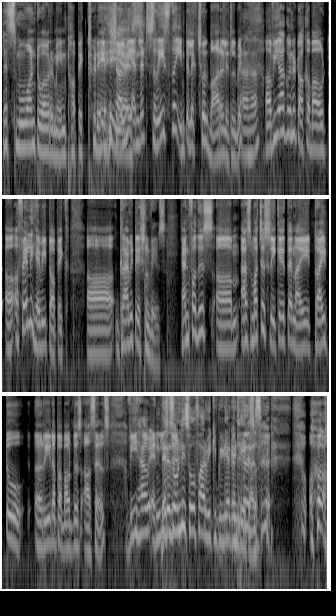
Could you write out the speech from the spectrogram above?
Let's move on to our main topic today, shall we? Yes. Uh-huh. And let's raise the intellectual bar a little bit. Uh, we are going to talk about uh, a fairly heavy topic, uh, gravitational waves. And for this, um, as much as Sriket and I tried to uh, read up about this ourselves, we have enlisted. there is only so far Wikipedia can take us. or,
